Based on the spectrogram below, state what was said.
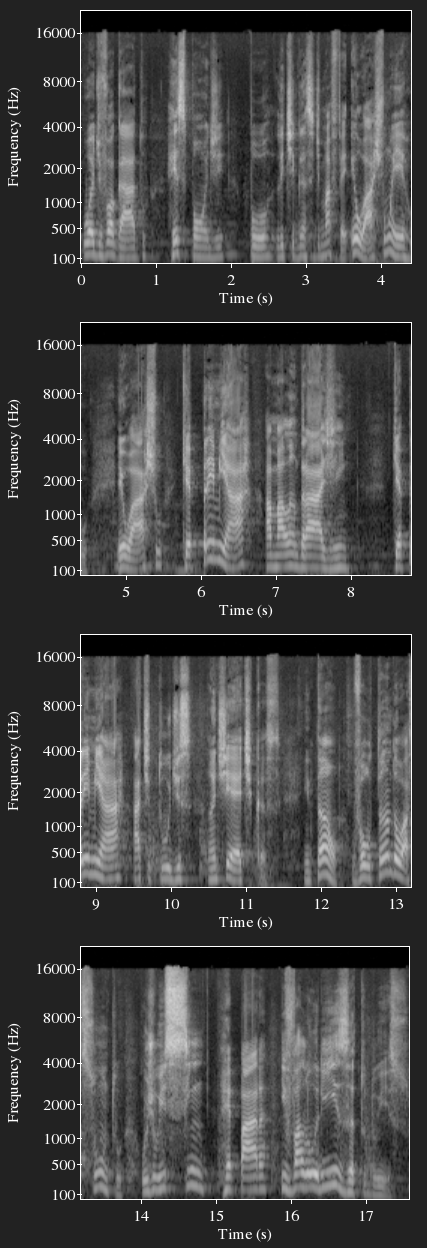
o advogado responde por litigância de má-fé. Eu acho um erro. Eu acho que é premiar a malandragem, que é premiar atitudes antiéticas. Então, voltando ao assunto, o juiz sim repara e valoriza tudo isso.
